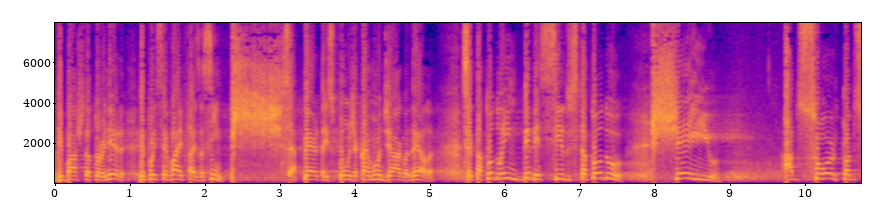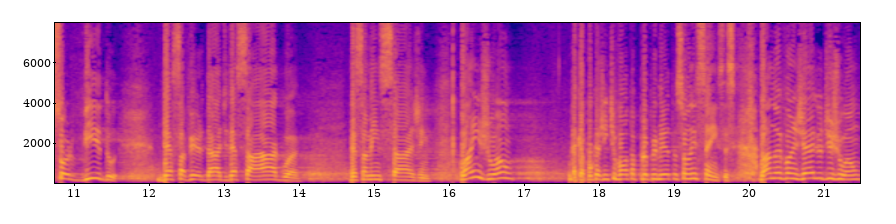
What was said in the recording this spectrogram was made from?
debaixo da torneira? Depois você vai e faz assim, psh, você aperta a esponja, cai um monte de água dela. Você está todo embebecido, você está todo cheio, absorto, absorvido dessa verdade, dessa água, dessa mensagem. Lá em João, daqui a pouco a gente volta para a primeira Tessalonicenses. Lá no Evangelho de João,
